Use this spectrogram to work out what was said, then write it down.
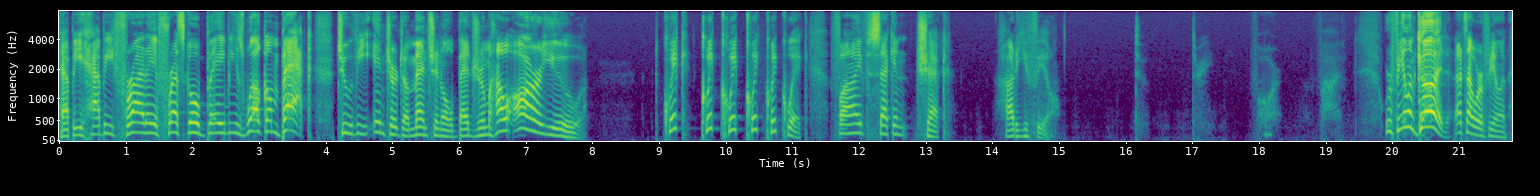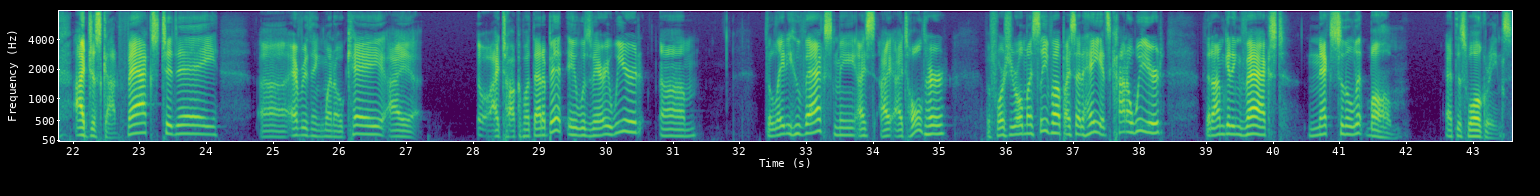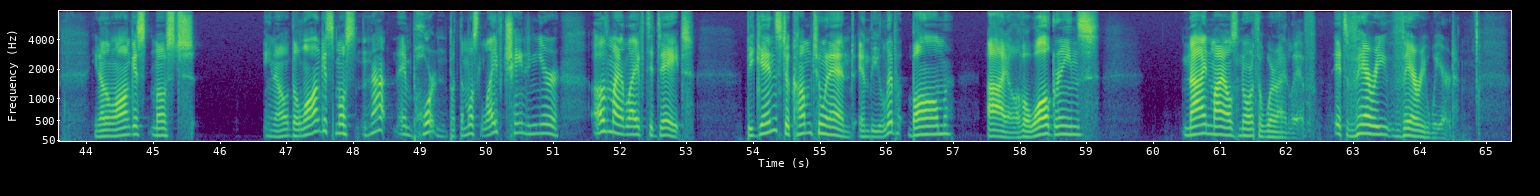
Happy, happy Friday, Fresco babies. Welcome back to the interdimensional bedroom. How are you? Quick, quick, quick, quick, quick, quick. Five second check. How do you feel? Two, three, four, five. We're feeling good. That's how we're feeling. I just got vaxxed today. Uh, everything went okay. I I talk about that a bit. It was very weird. Um, the lady who vaxed me, I, I, I told her before she rolled my sleeve up, I said, hey, it's kind of weird that I'm getting vaxed next to the lip balm at this Walgreens. You know, the longest, most, you know, the longest, most, not important, but the most life changing year of my life to date begins to come to an end in the lip balm aisle of a Walgreens nine miles north of where I live. It's very, very weird.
